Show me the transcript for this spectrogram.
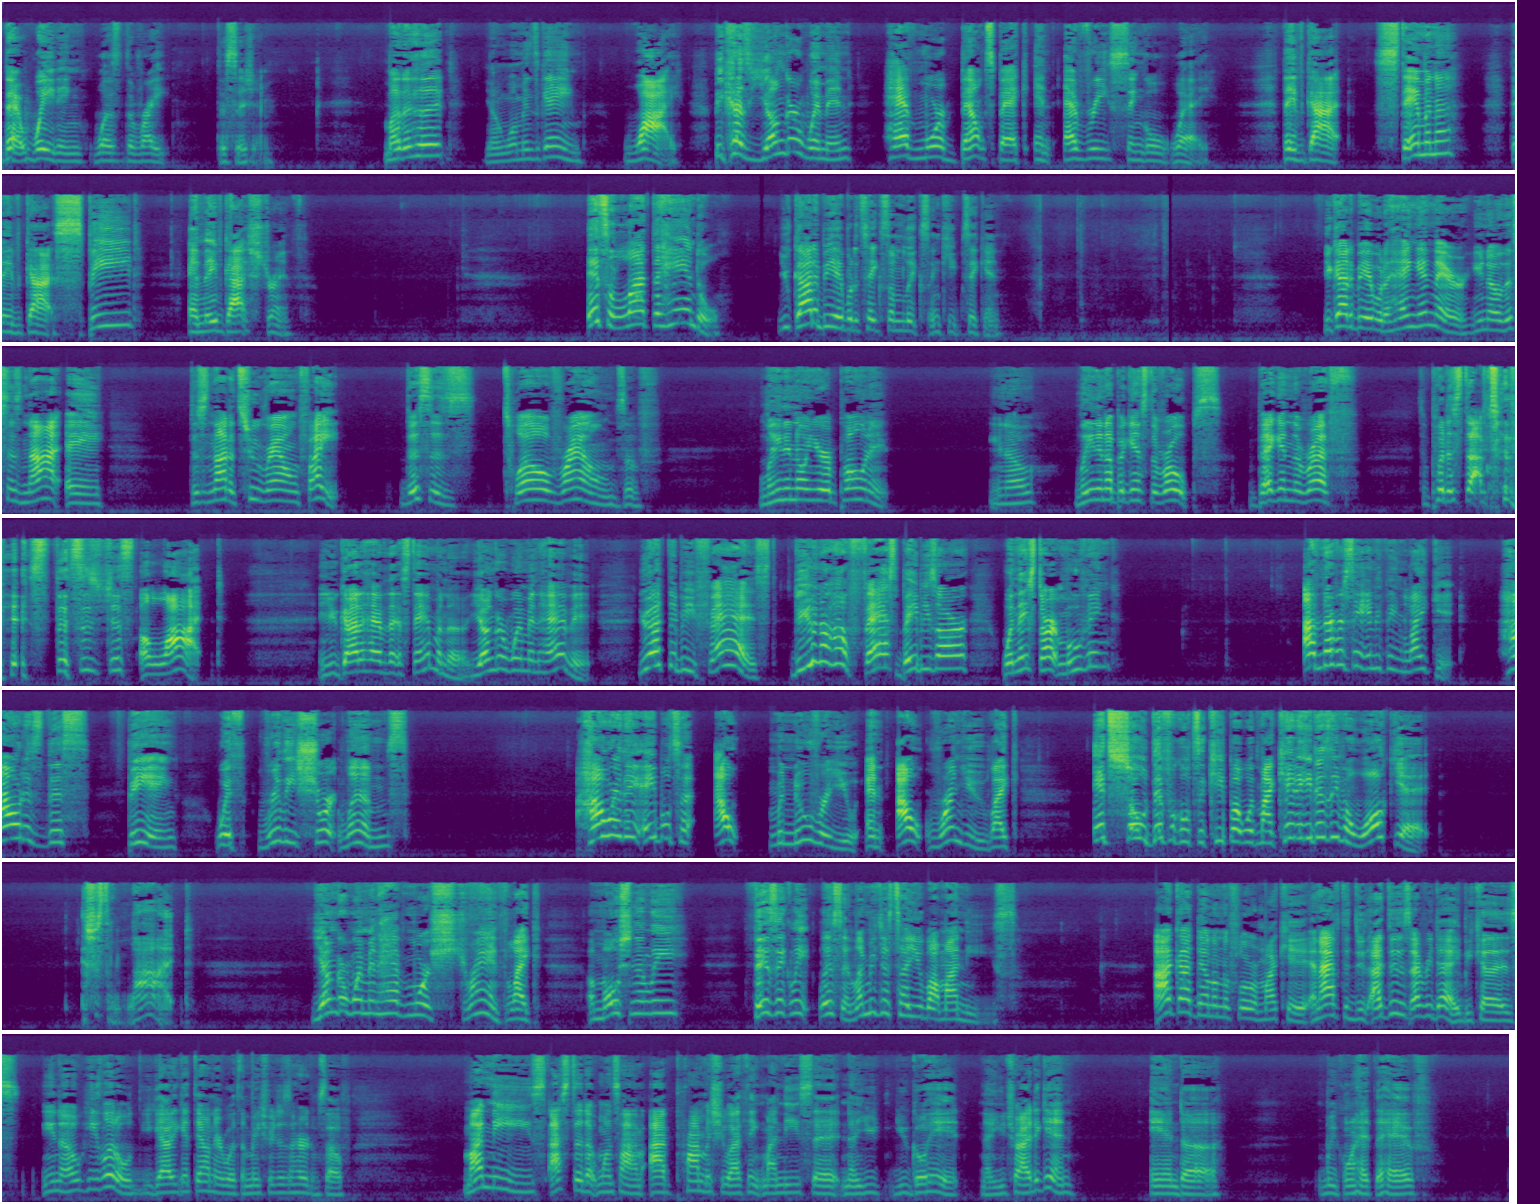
that waiting was the right decision. Motherhood, young woman's game. Why? Because younger women have more bounce back in every single way. They've got stamina, they've got speed, and they've got strength. It's a lot to handle. You've got to be able to take some licks and keep ticking. You got to be able to hang in there. You know, this is not a this is not a two round fight. This is 12 rounds of leaning on your opponent, you know, leaning up against the ropes, begging the ref to put a stop to this. This is just a lot. And you got to have that stamina. Younger women have it. You have to be fast. Do you know how fast babies are when they start moving? I've never seen anything like it. How does this being with really short limbs how are they able to outmaneuver you and outrun you? Like it's so difficult to keep up with my kid. He doesn't even walk yet. It's just a lot. Younger women have more strength, like emotionally, physically. Listen, let me just tell you about my knees. I got down on the floor with my kid, and I have to do I do this every day because you know he's little. You got to get down there with him, make sure he doesn't hurt himself. My knees. I stood up one time. I promise you, I think my knees said, "Now you you go ahead." Now you try it again. And uh we're gonna have to have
